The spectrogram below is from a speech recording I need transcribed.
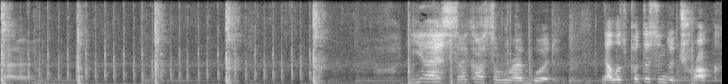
better. Yes, I got some redwood. Now let's put this in the truck.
